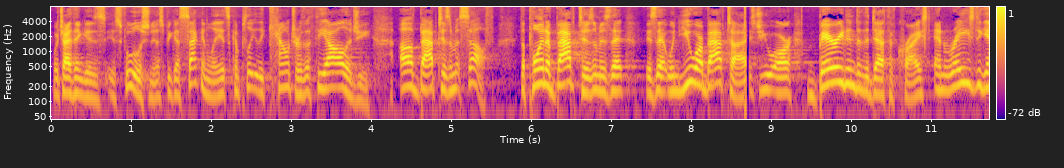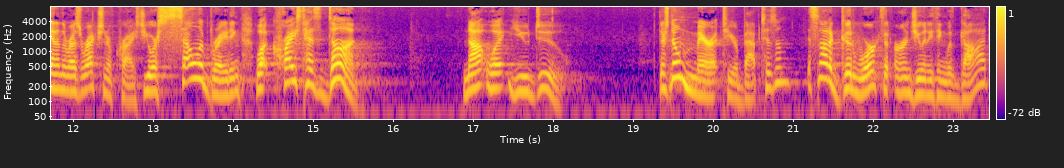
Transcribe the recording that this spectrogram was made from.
which I think is, is foolishness because, secondly, it's completely counter the theology of baptism itself. The point of baptism is that, is that when you are baptized, you are buried into the death of Christ and raised again in the resurrection of Christ. You are celebrating what Christ has done, not what you do. There's no merit to your baptism. It's not a good work that earns you anything with God.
